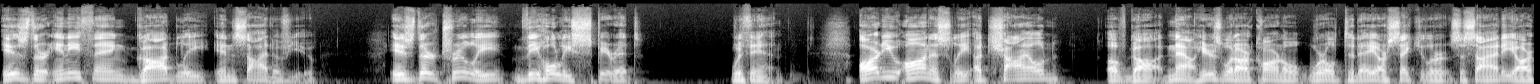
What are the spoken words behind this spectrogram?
Is there anything godly inside of you? Is there truly the Holy Spirit within? Are you honestly a child of God. Now, here's what our carnal world today, our secular society, our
